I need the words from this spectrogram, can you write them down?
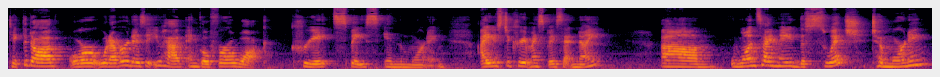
take the dog or whatever it is that you have and go for a walk. Create space in the morning. I used to create my space at night. Um, once I made the switch to morning,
